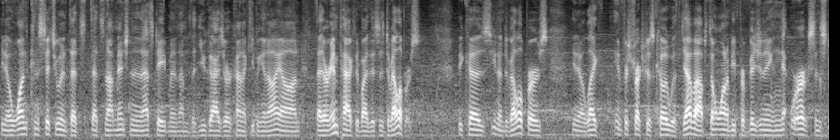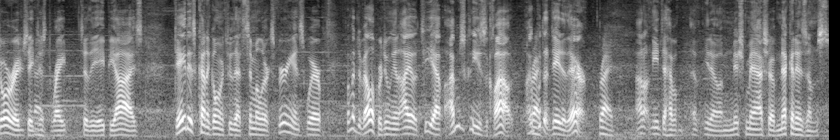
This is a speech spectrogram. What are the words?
you know, one constituent that's, that's not mentioned in that statement um, that you guys are kind of keeping an eye on that are impacted by this is developers because you know developers, you know, like infrastructure as code with DevOps, don't want to be provisioning networks and storage. They right. just write to the APIs. Data is kind of going through that similar experience where if I'm a developer doing an IoT app, I'm just going to use the cloud. I right. put the data there. Right. I don't need to have a, you know, a mishmash of mechanisms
